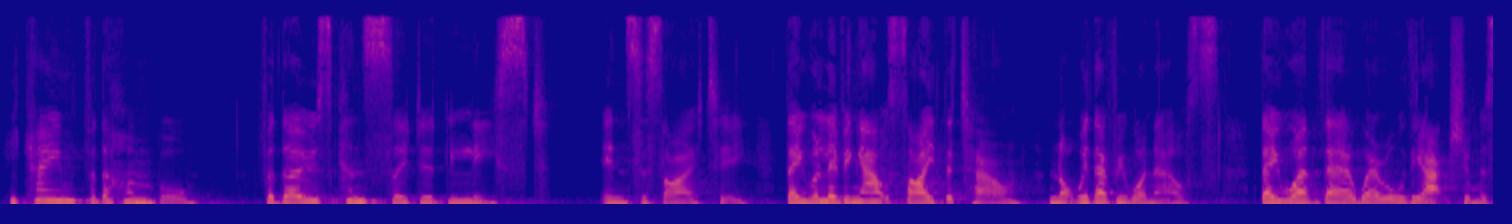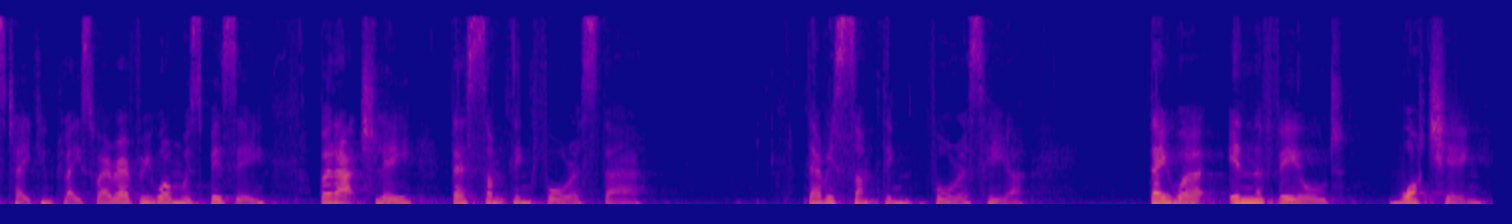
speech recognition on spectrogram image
he came for the humble, for those considered least in society. They were living outside the town, not with everyone else. They weren't there where all the action was taking place, where everyone was busy, but actually, there's something for us there. There is something for us here. They were in the field watching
